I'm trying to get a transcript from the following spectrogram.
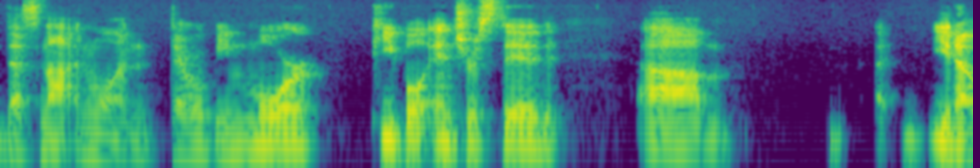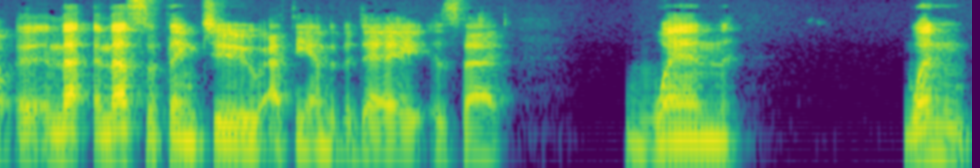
that's not in one. There will be more people interested. Um, you know, and that and that's the thing too. At the end of the day, is that when when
